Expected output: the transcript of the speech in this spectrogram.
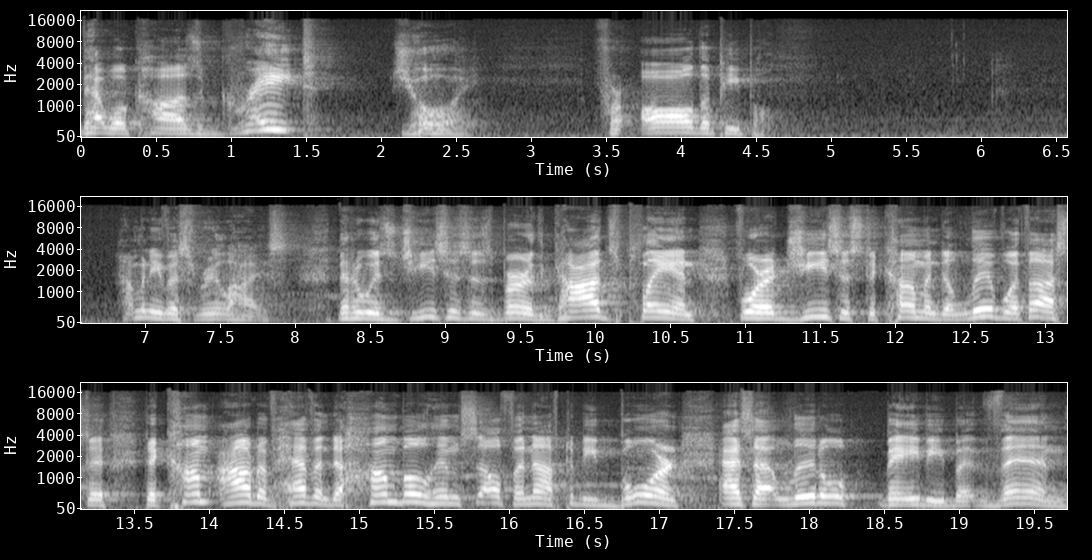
that will cause great joy for all the people. How many of us realize that it was Jesus' birth, God's plan for Jesus to come and to live with us, to, to come out of heaven, to humble himself enough to be born as that little baby, but then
